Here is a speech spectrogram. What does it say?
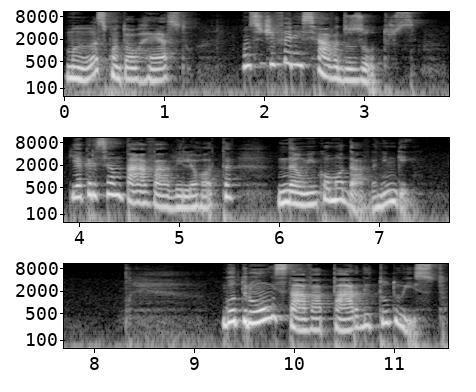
mas, quanto ao resto, não se diferenciava dos outros e acrescentava a velhota, não incomodava ninguém. Gudrun estava a par de tudo isto.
